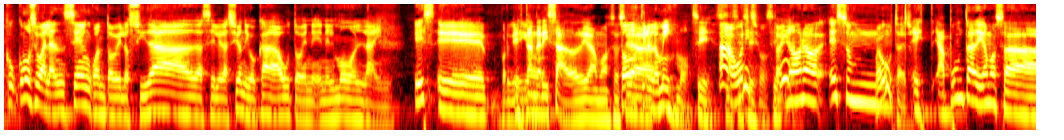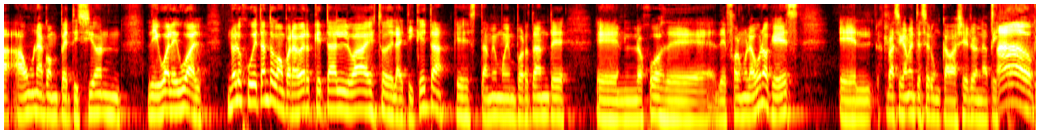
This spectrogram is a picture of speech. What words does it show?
cómo, cómo se balancea en cuanto a velocidad, aceleración, digo, cada auto en, en el modo online? Es eh, Porque, estandarizado, digamos. o todos sea- tienen lo mismo. Sí. Ah, sí, buenísimo, sí, sí. está bien. No, no, es un. Me gusta eso. es- apunta, digamos, a, a una competición de igual a igual. No lo jugué tanto como para ver qué tal va esto de la etiqueta, que es también muy importante en los juegos de, de Fórmula 1, que es. El, básicamente ser un caballero en la pista. Ah, ok,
